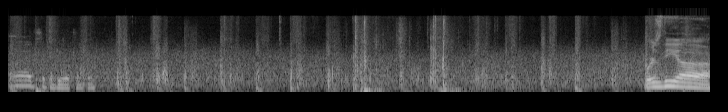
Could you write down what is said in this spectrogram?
Uh, just have to deal with something. Where's the uh?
